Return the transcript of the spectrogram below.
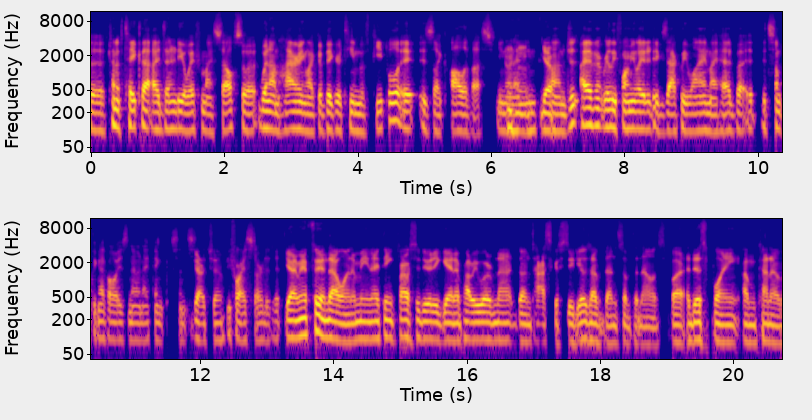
to kind of take that identity away from myself. So when I'm hiring like a bigger team of people, it is like all of us. You know what I Mhm. mean? Yep. Um, just I haven't really formulated exactly why in my head, but it, it's something I've always known. I think since Gotcha. before I started it. Yeah, I mean, I feel in that one. I mean, I think if I was to do it again, I probably would have not done Tasca Studios. I've done something else, but at this point, I'm kind of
